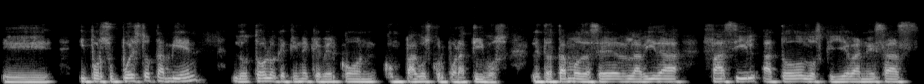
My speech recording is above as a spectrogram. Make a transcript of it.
eh, y por supuesto también lo, todo lo que tiene que ver con, con, pagos corporativos. Le tratamos de hacer la vida fácil a todos los que llevan esas,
